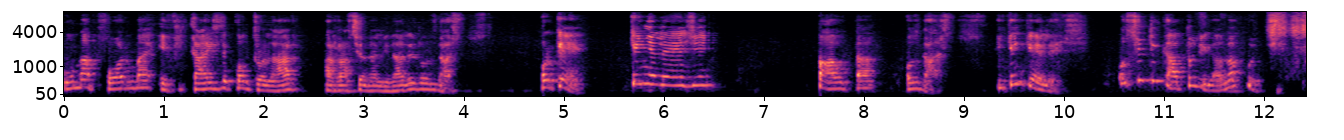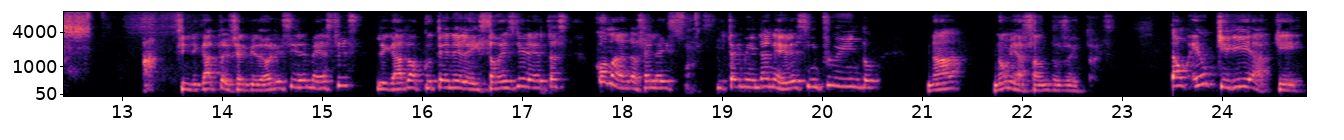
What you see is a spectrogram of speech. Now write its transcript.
uma forma eficaz de controlar a racionalidade dos gastos. Por quê? Quem elege pauta os gastos. E quem que elege? O sindicato ligado à CUT. Ah, sindicato de Servidores e de Mestres ligado à CUT em eleições diretas comanda as eleições e termina neles influindo na nomeação dos reitores. Então, eu queria que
